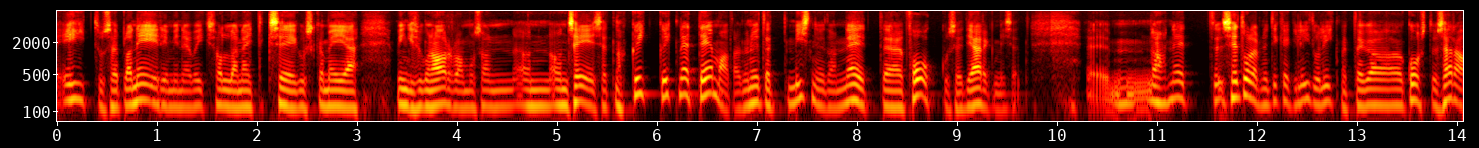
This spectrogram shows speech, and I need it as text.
ehituse planeerimine võiks olla näiteks see, kus ka meie mingisugune arvamus on, on, on sees, et noh, kõik, kõik need teemad, aga nüüd, et mis nüüd on need fookused järgmised, noh, need see tuleb nüüd ikkagi liidu liikmetega koostöös ära,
